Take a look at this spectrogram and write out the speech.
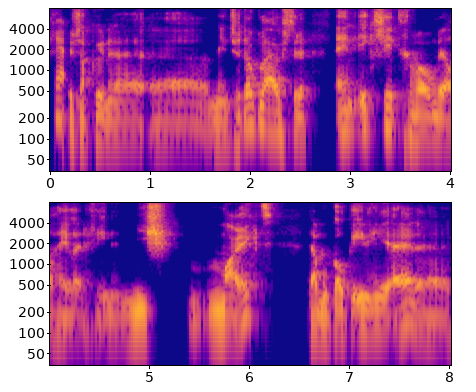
Ja. Dus dan kunnen mensen het ook luisteren. En ik zit gewoon wel heel erg in een niche-markt. Daar moet ik ook in, hè, daar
